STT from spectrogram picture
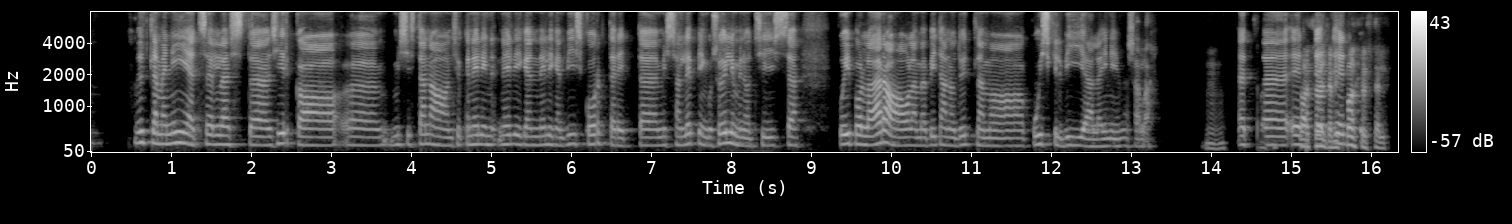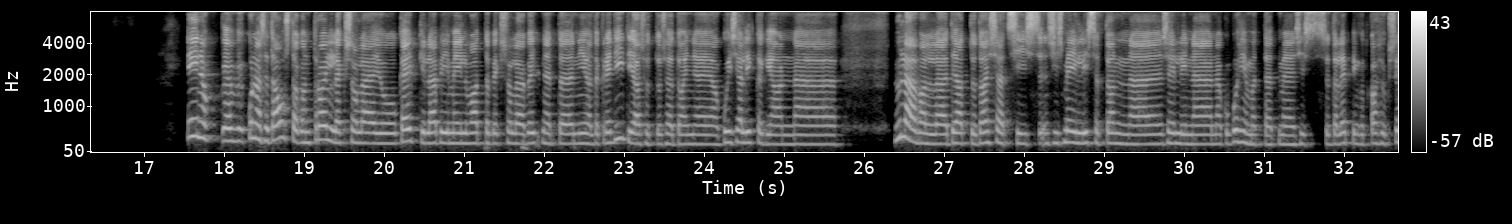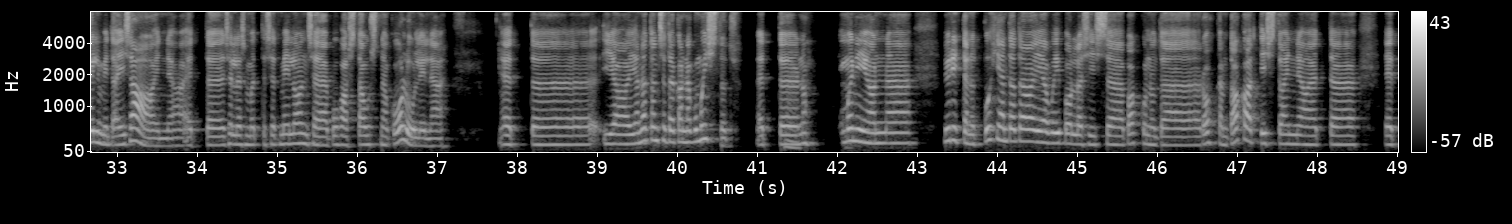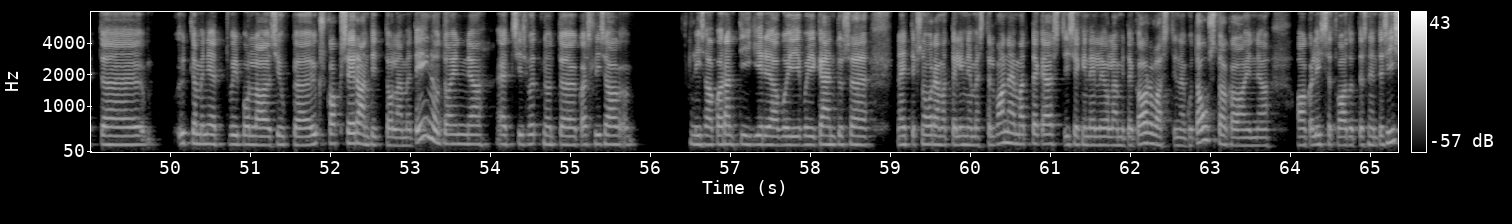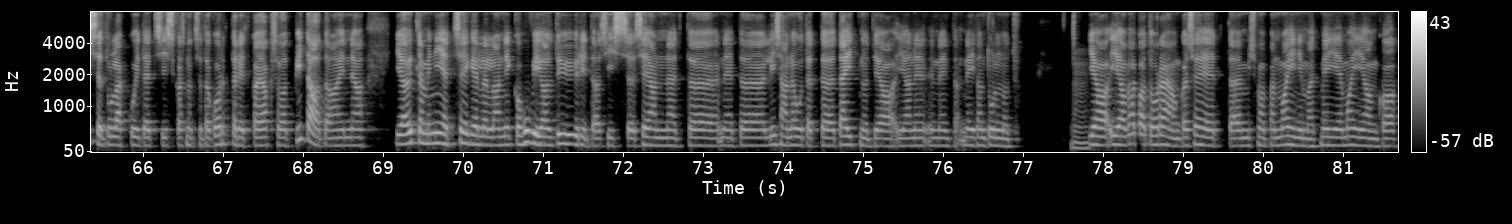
ütleme nii, et sellest äh, circa äh,, mis siis täna on niisugune neli, nelikümmend, nelikümmend viis korterit mis on lepingu sõlminud, siis võib-olla ära oleme pidanud ütlema kuskil viiele inimesele mm. -hmm. et, et. tahad sa öelda, mis põhjustel? Ei no kuna see taustakontroll, eks ole ju käibki läbi, meil vaatab, eks ole, kõik need äh, nii-öelda krediidiasutused on ja, ja kui seal ikkagi on äh, üleval teatud asjad, siis, siis meil lihtsalt on äh, selline nagu põhimõte, et me siis seda lepingut kahjuks sõlmida ei saa, on ju, et selles mõttes, et meil on see puhas taust nagu oluline. et ja, ja nad on seda ka nagu mõistnud, et mm. noh, mõni on äh, üritanud põhjendada ja võib-olla siis äh, pakkunud äh, rohkem tagatist, on ju, et, äh, et ütleme nii, et võib-olla niisugune üks-kaks erandit oleme teinud, on ju, et siis võtnud kas lisa lisagarantiikirja või, või käenduse näiteks noorematel inimestel vanemate käest, isegi neil ei ole midagi halvasti nagu taustaga, on ju, aga lihtsalt vaadates nende sissetulekuid, et siis kas nad seda korterit ka jaksavad pidada, on ju, ja ütleme nii, et see, kellel on ikka huvi olnud üürida, siis see on need, need lisanõuded täitnud ja, ja neid, neid on tulnud. Mm.. ja, ja väga tore on ka see, et mis ma pean mainima, et meie majja on ka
